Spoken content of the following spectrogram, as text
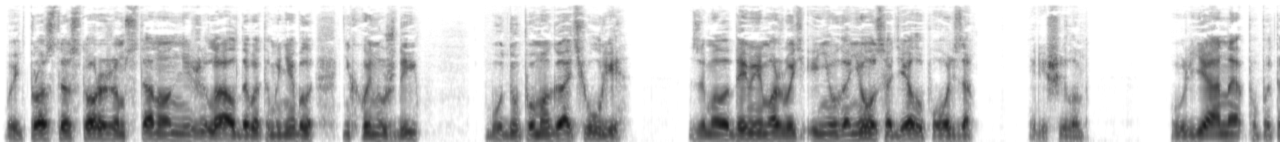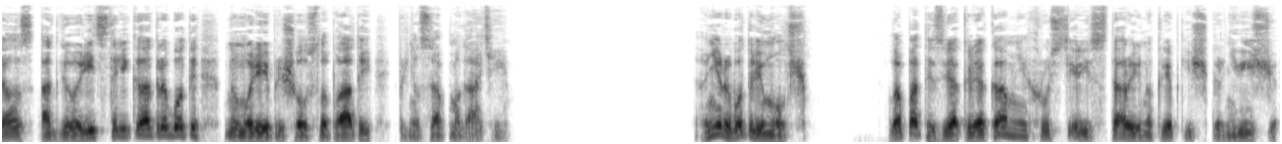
Быть просто сторожем стана он не желал, да в этом и не было никакой нужды. Буду помогать Уле. За молодыми, может быть, и не угонюсь, а делу польза, — решил он. Ульяна попыталась отговорить старика от работы, но Марей пришел с лопатой и принялся помогать ей. Они работали молча. Лопаты звякали о камни, хрустели старые, но крепкие еще корневища,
